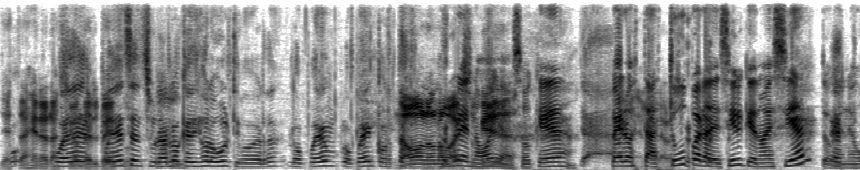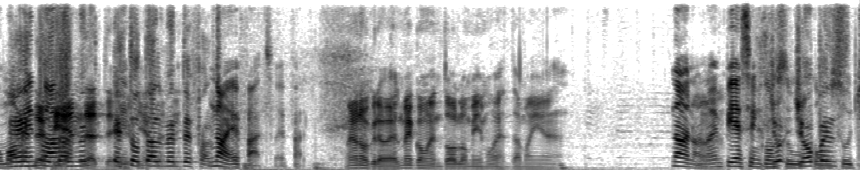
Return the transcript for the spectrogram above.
de esta Pu- generación puede- del Pueden censurar lo que dijo lo último, ¿verdad? Lo pueden, lo pueden cortar. No, no, no, Hombre, eso no, queda. ya eso queda. Pero estás tú para decir que no es cierto. que Es- en algún es momento. totalmente- es defiéndete. totalmente falso. No, es falso, es falso. Yo no creo, él me comentó lo mismo esta mañana. No, no, no, No. empiecen con Yo- su, yo con pens- su yo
